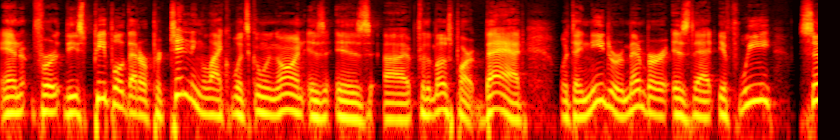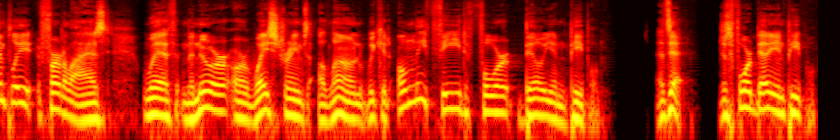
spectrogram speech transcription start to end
and for these people that are pretending like what's going on is is uh, for the most part bad. What they need to remember is that if we simply fertilized with manure or waste streams alone, we could only feed four billion people. That's it, just four billion people.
